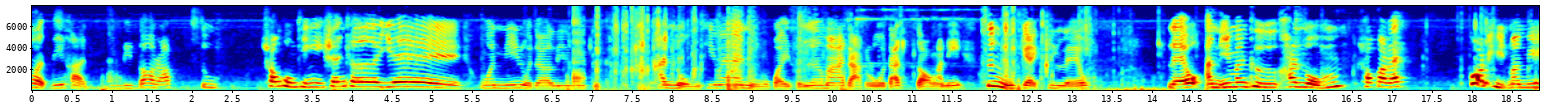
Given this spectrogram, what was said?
สวัสดีค่ะ ยินดีต้อนรับสู่ช่องคุงคิงอีกเช่นเคยเย้ วันนี้หนูจะรีวิวขนมที่แม่หนูไปซื้อมาจากโลตัสสองอันนี้ ซึ่งหนูแกะกินแล้ว แล้วอันนี้มันคือขนมช็อกโกแลตก้อนหินมันมี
